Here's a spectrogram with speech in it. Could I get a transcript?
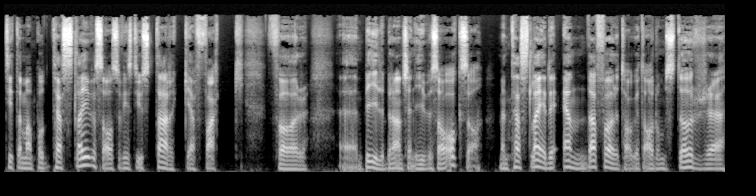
tittar man på Tesla i USA så finns det ju starka fack för eh, bilbranschen i USA också. Men Tesla är det enda företaget av de större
